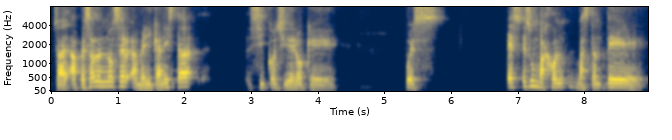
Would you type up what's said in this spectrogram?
o sea, a pesar de no ser americanista, sí considero que, pues, es, es un bajón bastante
